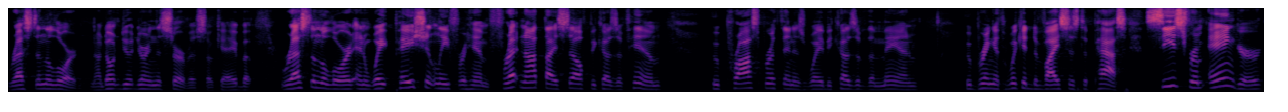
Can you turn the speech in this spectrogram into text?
Rest in the Lord. Now, don't do it during the service, okay? But rest in the Lord and wait patiently for him. Fret not thyself because of him who prospereth in his way, because of the man who bringeth wicked devices to pass. Cease from anger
